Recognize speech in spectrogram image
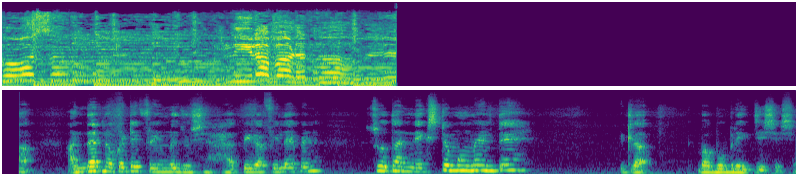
కోసం నిలబడతావే. అందరిని ఒకటే ఫ్రేమ్లో చూసి హ్యాపీగా ఫీల్ అయిపోయింది సో దాని నెక్స్ట్ మూమెంటే ఇట్లా బాబు బ్రేక్ చేసేసి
